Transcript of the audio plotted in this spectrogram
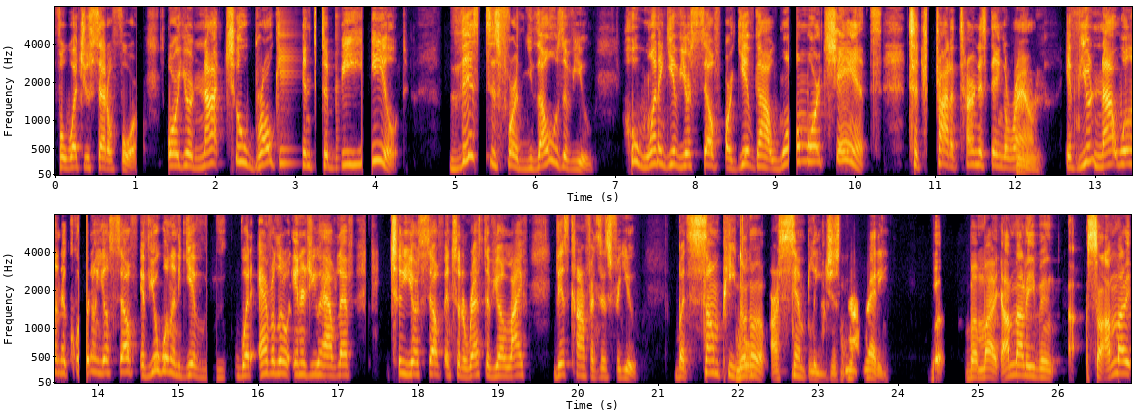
for what you settle for, or you're not too broken to be healed. This is for those of you who want to give yourself or give God one more chance to try to turn this thing around. Hmm. If you're not willing to quit on yourself, if you're willing to give whatever little energy you have left to yourself and to the rest of your life, this conference is for you. But some people no, no. are simply just not ready. But But Mike, I'm not even so I'm not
